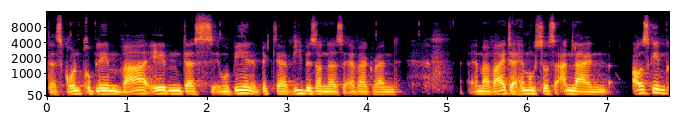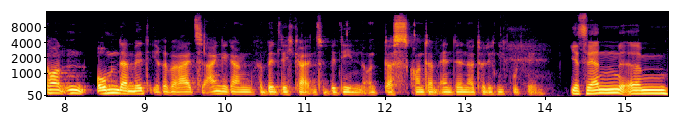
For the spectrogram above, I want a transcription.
das Grundproblem war eben, dass Immobilienentwickler wie besonders Evergrande immer weiter hemmungslos Anleihen ausgeben konnten, um damit ihre bereits eingegangenen Verbindlichkeiten zu bedienen. Und das konnte am Ende natürlich nicht gut gehen. Jetzt werden ähm,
